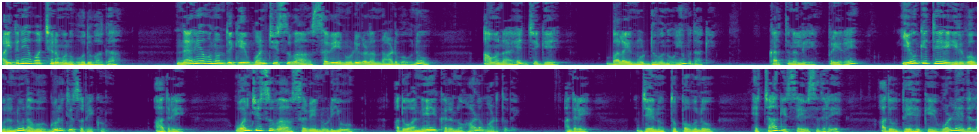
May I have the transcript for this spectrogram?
ಐದನೇ ವಾಚನವನ್ನು ಓದುವಾಗ ನೆರೆಯವನೊಂದಿಗೆ ವಂಚಿಸುವ ಸವಿ ನುಡಿಗಳನ್ನಾಡುವವನು ಅವನ ಹೆಜ್ಜೆಗೆ ಬಲೆಯನ್ನೊಡ್ಡುವನು ಎಂಬುದಾಗಿ. ಕರ್ತನಲ್ಲಿ ಪ್ರಿಯರೇ, ಯೋಗ್ಯತೆ ಇರುವವರನ್ನು ನಾವು ಗುರುತಿಸಬೇಕು. ಆದರೆ ವಂಚಿಸುವ ಸವಿ ನುಡಿಯು ಅದು ಅನೇಕರನ್ನು ಹಾಳು ಮಾಡುತ್ತದೆ ಅಂದರೆ ಜೇನು ತುಪ್ಪವನ್ನು ಹೆಚ್ಚಾಗಿ ಸೇವಿಸಿದರೆ ಅದು ದೇಹಕ್ಕೆ ಒಳ್ಳೆಯದಲ್ಲ.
